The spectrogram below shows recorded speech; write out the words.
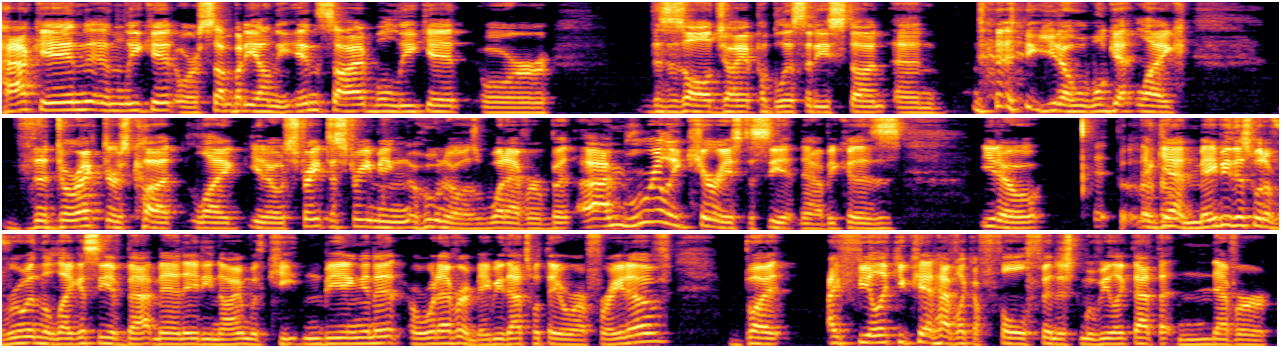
hack in and leak it, or somebody on the inside will leak it, or this is all giant publicity stunt, and you know we'll get like the director's cut, like you know, straight to streaming. Who knows, whatever. But I'm really curious to see it now because you know again, maybe this would have ruined the legacy of Batman 89 with Keaton being in it or whatever. And maybe that's what they were afraid of. But I feel like you can't have like a full finished movie like that that never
